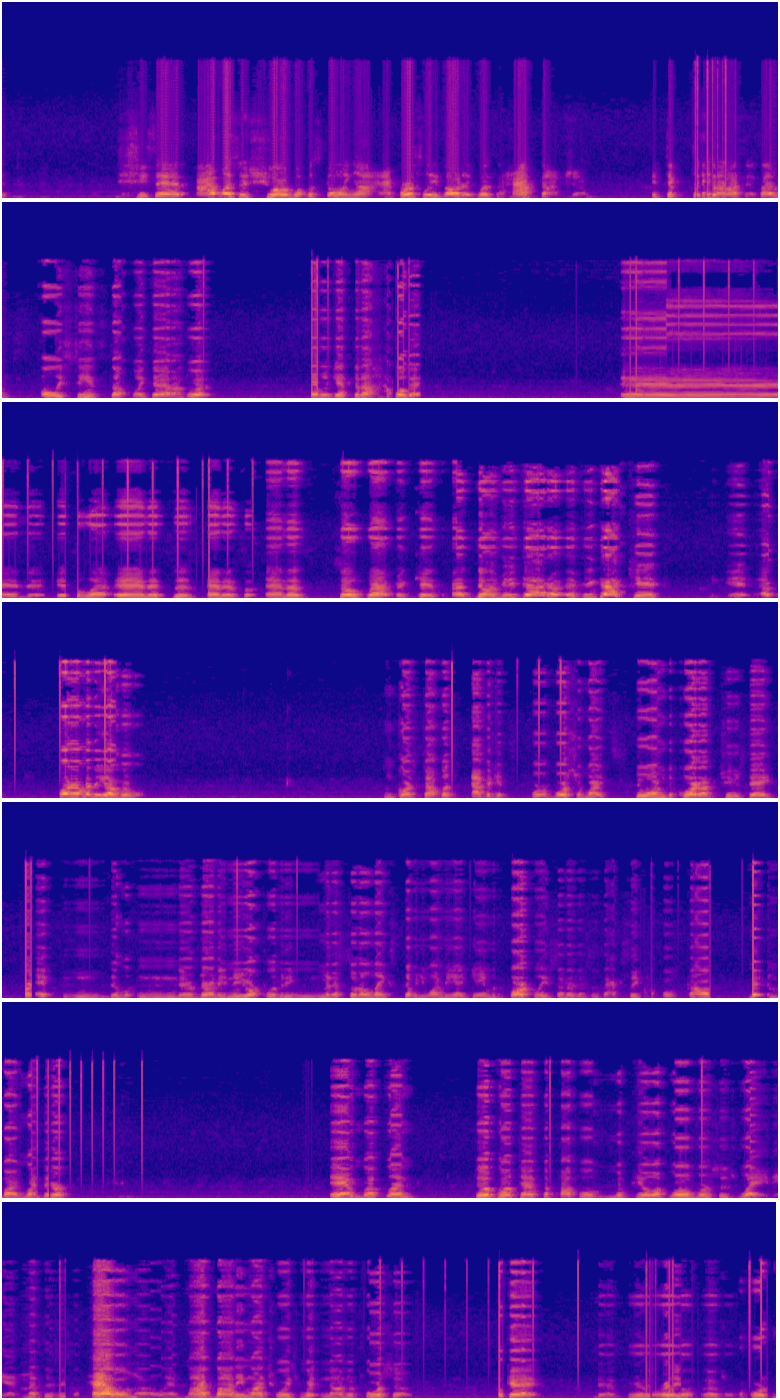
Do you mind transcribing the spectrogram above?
She said, I wasn't sure what was going on. I personally thought it was a halftime show. It took, took a process. I've only seen stuff like that on Twitter. We get to the of it. And it's what and it's just, and it's and it's so graphic, kids. Uh, if you got a, if you got kids, it, uh, put them in the other room. Of course, topless advocates for abortion rights stormed the court on Tuesday during the New York Liberty Minnesota Lynx WNBA game at the Barclays Center. This is actually a column written by Ryan Vicker. In Brooklyn, to protest the possible repeal of Roe versus Wade. He had messages of hell no and my body, my choice written on the torso. Okay, that's really, really, of course,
